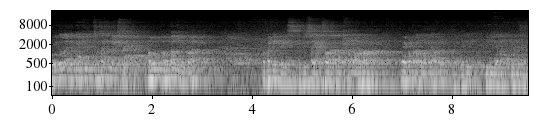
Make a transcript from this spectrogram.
begitulah ada penyakit susah make sense kamu kamu tahu juga kawan? Apa ini guys? Kasih sayang seorang anak kepada orang eh keluarga kamu ya, jadi jadi ya lah dari saya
